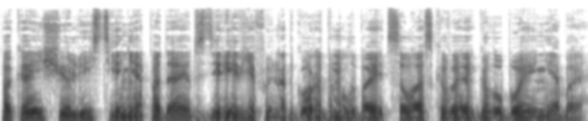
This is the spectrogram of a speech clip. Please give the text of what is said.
Пока еще листья не опадают с деревьев и над городом улыбается ласковое голубое небо,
